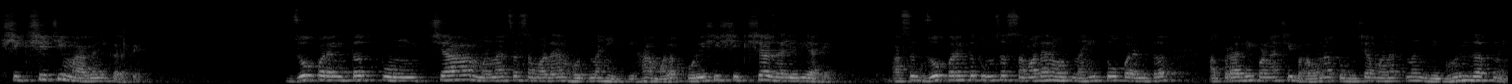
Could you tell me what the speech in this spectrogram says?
शिक्षेची मागणी करते. जोपर्यंत तुमच्या मनाचं समाधान होत नाही की हा मला पुरेशी शिक्षा झालेली आहे असं जोपर्यंत तुमचं समाधान होत नाही तोपर्यंत अपराधीपणाची भावना तुमच्या मनातनं निघून जात नाही.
